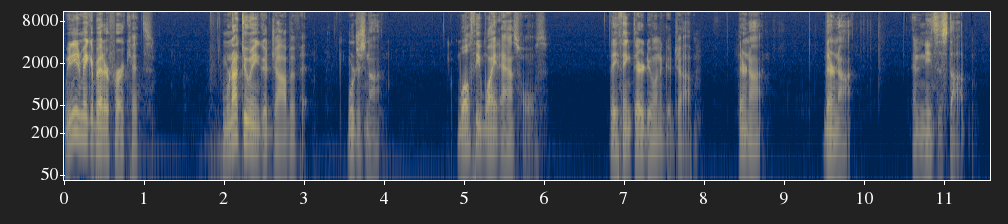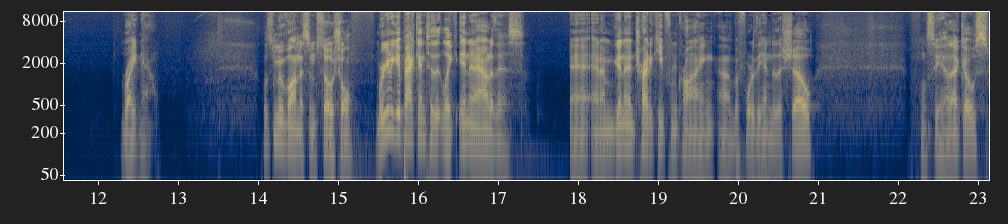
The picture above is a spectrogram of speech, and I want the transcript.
We need to make it better for our kids. We're not doing a good job of it. We're just not. Wealthy white assholes. They think they're doing a good job. They're not. They're not. And it needs to stop. Right now. Let's move on to some social. We're going to get back into the, like in and out of this. And, and I'm going to try to keep from crying uh, before the end of the show. We'll see how that goes.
